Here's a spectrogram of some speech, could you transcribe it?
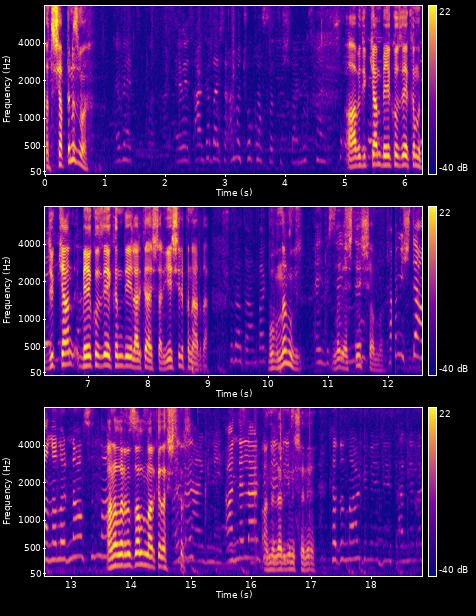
Satış yaptınız mı? Evet. Evet arkadaşlar ama çok az satışlar lütfen. Şu Abi dükkan Beykoz'a yakın mı? Dükkan Beykoz'a yakın değil arkadaşlar. Yeşilpınar'da. şuradan bak. Bu bunlar mı güzel? elbise Bunlar yaşlı işte. iş ama. Tam işte analarını alsınlar. Analarınızı alın arkadaşlar. Evet. Her gün hediye. Anneler günü Anneler günü hediyesi, seni. Kadınlar günü hediyesi, anneler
